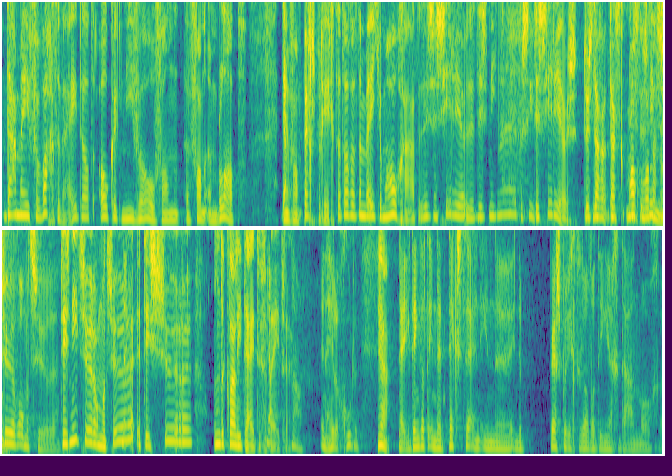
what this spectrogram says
daarmee verwachten wij dat ook het niveau van, van een blad Ja. en van persberichten, dat het een beetje omhoog gaat. Het is een serieus, het is niet, nee, precies. het is serieus. Dus Het is daar, niet- daar het is- mogen het we is wat aan dus niet doen. zeuren om het zeuren. Het is niet zeuren om het zeuren, Nee. het is zeuren om de kwaliteit te Ja, verbeteren. nou, een hele goede. Ja. Nee, ik denk dat in de teksten en in de, in de persberichten wel wat dingen gedaan mogen.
